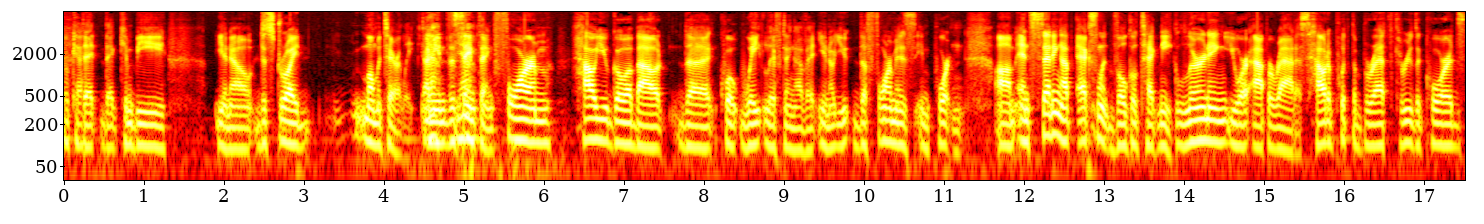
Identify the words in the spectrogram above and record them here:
Okay. That that can be, you know, destroyed momentarily. I mean, the yeah. same thing. Form, how you go about the quote weightlifting of it. You know, you the form is important, um, and setting up excellent vocal technique, learning your apparatus, how to put the breath through the cords,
